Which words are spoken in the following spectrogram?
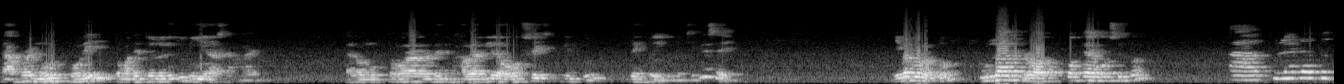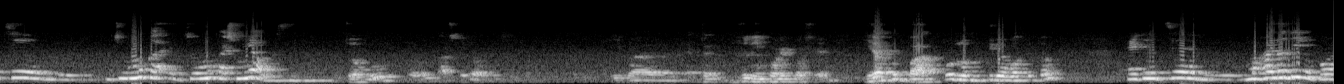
তারপরে নোট করে তোমাদের জন্য কিন্তু নিয়ে আসা হয়। এবং তোমাদের ভালো লাগলে অবশ্যই কিন্তু দেখো এগুলো ঠিক আছে? এবার বলো তো উলার হ্রদ কোথায় অবস্থিত? আহ, কুলারত হচ্ছে জম্মু জম্মু কাশ্মীরে অবস্থিত। জম্মু এবং কাশ্মীরে অবস্থিত। এবার একটা ভীষণ ইম্পর্টেন্ট কোশ্চেন হীরাকুদ বাঁধ কোন নদীর তীরে অবস্থিত? এটি হচ্ছে মহানদীর উপর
